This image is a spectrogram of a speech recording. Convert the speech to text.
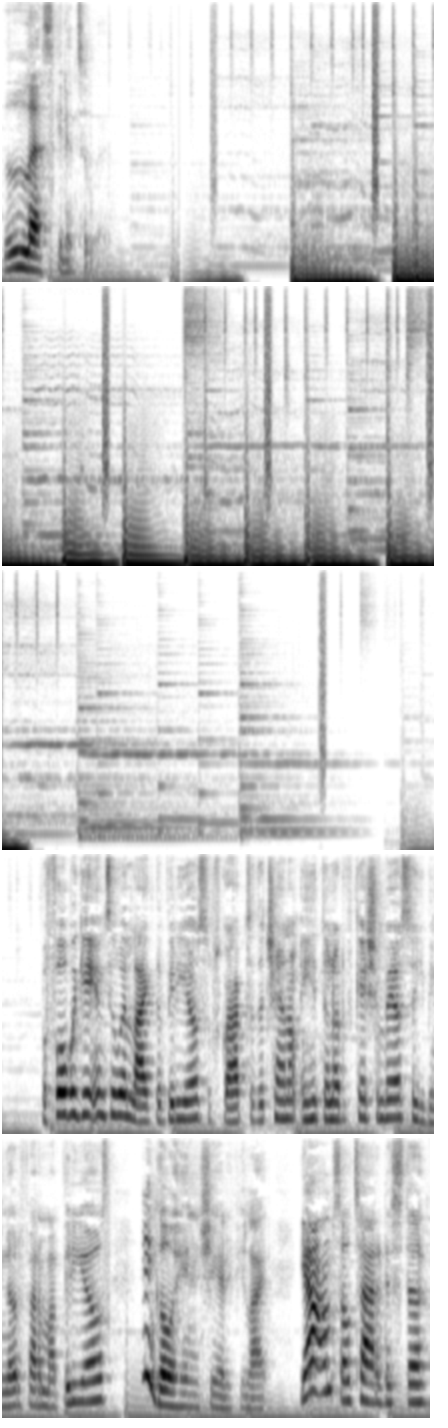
Let's get into it. Before we get into it, like the video, subscribe to the channel, and hit the notification bell so you'll be notified of my videos. And go ahead and share it if you like. Y'all, I'm so tired of this stuff.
